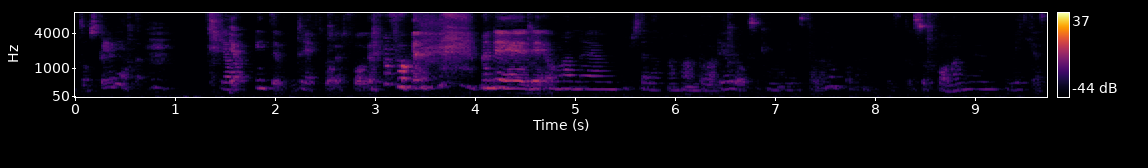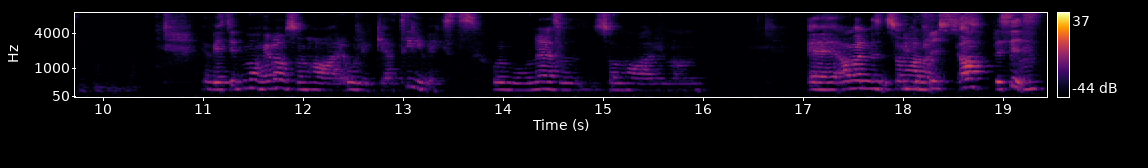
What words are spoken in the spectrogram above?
Att de skulle veta. Jag Ja. har inte direkt vågat fråga den frågan. Men det, det, om man eh, känner att man har en bra dialog så kan man ju ställa de frågorna. Faktiskt. Och så får man ju den viktigaste informationen. Då. Jag vet ju många av dem som har olika tillväxthormoner alltså, som har någon... Eh, ja, men som har någon, Hypofys. Ja, precis. Mm.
